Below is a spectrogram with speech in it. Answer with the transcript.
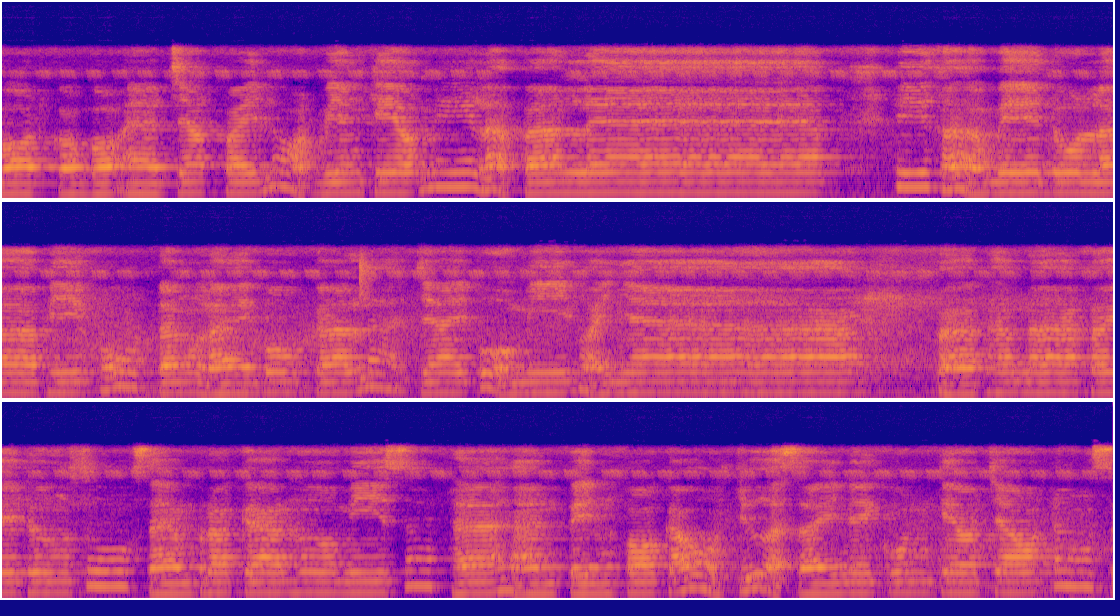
บอดก็บ่อาจจะไปลอดเวียงแก้วนี้ละปานแล พิฆาเมดุลาภิกขุตั้งหลายบุคลาใจผู้มีพยาปรารถนาใครถึงสุขแสมประการเฮอมีศรัทธาอันเป็นข้อเก้าเชื่อใส่ในคุณแก้วเจ้าทั้งส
